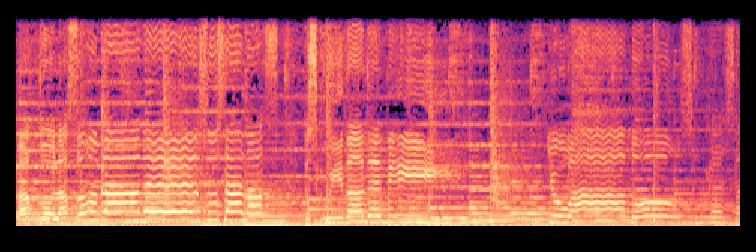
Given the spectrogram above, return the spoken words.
bajo la sombra de sus alas, Dios cuida de mí. Yo amo su casa.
